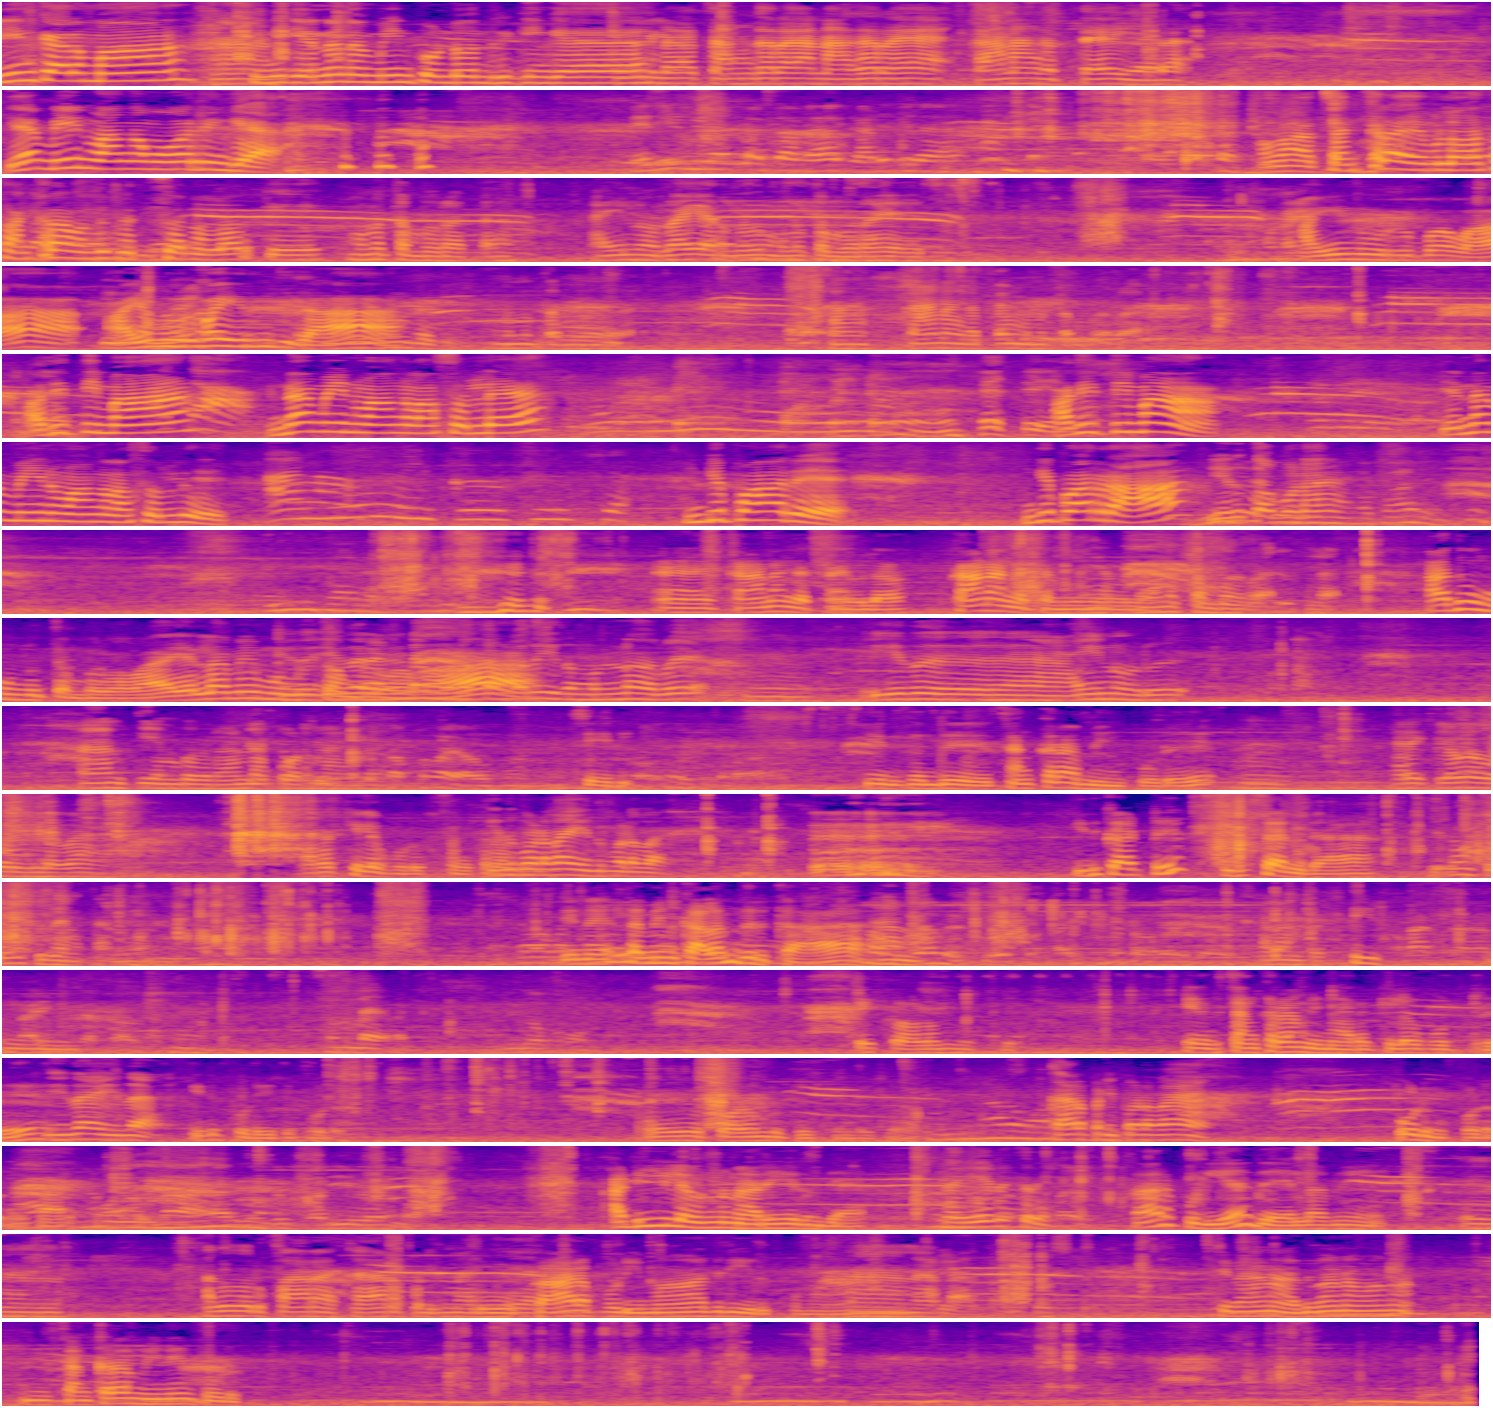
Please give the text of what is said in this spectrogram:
மீன்காரம்மா இன்னைக்கு என்னென்ன மீன் கொண்டு வந்திருக்கீங்க? சங்கரா நகரை காணாங்கத்தை எற ஏன் மீன் வாங்காம ஓடுறீங்க? ஆமா சங்கரா எவ்வளோ? சங்கரா வந்து பெருசா நல்லா இருக்கு. முந்நூற்றம்பது ரூபாக்கா ஐநூறுரூவாய் இருந்தது முந்நூற்றம்பது ரூபாய் ஆயிடுச்சு. ஐநூறு ரூபாவா? ஐநூறு ரூபாய் இருந்துதா? முந்நூற்றம்பது ரூபா காணாங்கத்தை முந்நூற்றம்பது ரூபா அதித்திமா என்ன மீன் வாங்கலாம் சொல்லு? அதித்திமா என்ன மீன் வாங்கலாம் சொல்லு? இங்க பாரு. இங்க பாருடா. எதுக்கா போட காணாங்கத்தான் இவ்வளோ. காணாங்கத்தான் மீன் எவ்வளோ முந்நூற்றம்பது ரூபா அதுவும் முந்நூற்றம்பது ரூபாவா? எல்லாமே முந்நூற்றம்பது ரெண்டு முந்நூற்றம்பது இது முந்நூறு இது ஐநூறு. நானூற்றி எண்பது போடலாம் இது. சரி. எனக்கு வந்து சங்கரா மீன் போடு. அரை கிலோவா ஒரு கிலோவா? அரை கிலோ போடு சங்கரா இது போடவா இது போடவா? இது காட்டு புதுசா இருக்குதா? இதுவும் புதுசு தான் கம்மி என்ன எல்லா மீன் கலந்துருக்கா? அப்படியே குழம்பு இருக்கு எனக்கு சங்கரா மீன் அரை கிலோ போட்டுரு. இதா இதா. இது போடு இது போடு. அது குழம்புக்கு செஞ்சுட்டு காரப்படி போடவா? போடுங்க போடுங்க காரம் அடியில் இன்னும் நிறைய இருந்தே நான் எடுக்கிறேன். காரப்பொடியா அது எல்லாமே? அது ஒரு பாறை காரப்பொடி மாதிரி காரப்பொடி மாதிரி இருக்குமா? நல்லா இருக்கும் வேணாம் அது வேணாம் வேணாம். நீ சங்கரா மீனே போடு.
